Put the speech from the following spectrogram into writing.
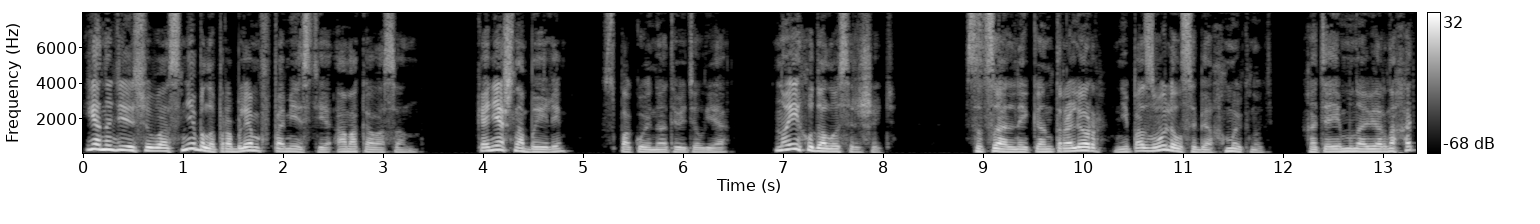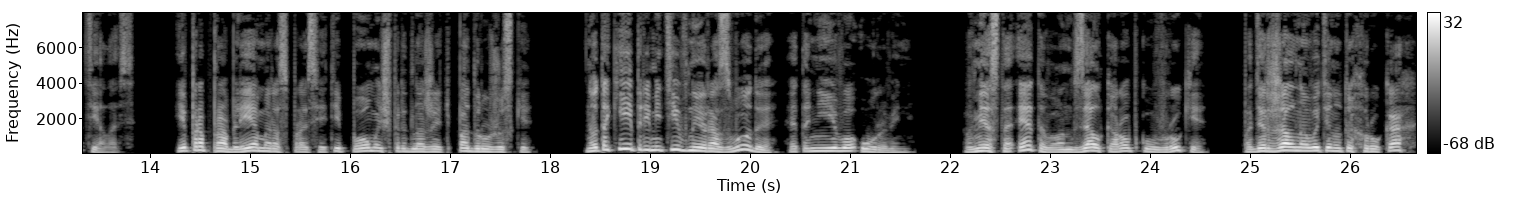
Я надеюсь, у вас не было проблем в поместье, Амакава-сан? Конечно, были, спокойно ответил я. Но их удалось решить. Социальный контролер не позволил себя хмыкнуть хотя ему, наверное, хотелось. И про проблемы расспросить, и помощь предложить по-дружески. Но такие примитивные разводы – это не его уровень. Вместо этого он взял коробку в руки, подержал на вытянутых руках,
